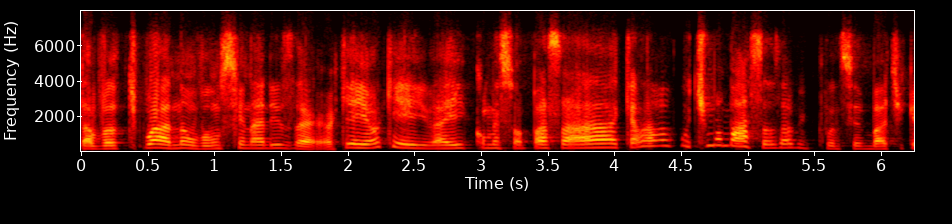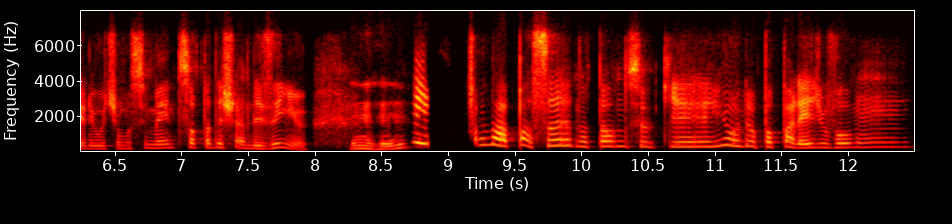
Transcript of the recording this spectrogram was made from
tava tipo, ah, não, vamos finalizar. Ok, ok. Aí começou a passar aquela última massa, sabe? Quando você bate aquele último cimento só pra deixar lisinho. Uhum. Foi lá passando, tal, não sei o que, e olhou pra parede e falou, hum,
